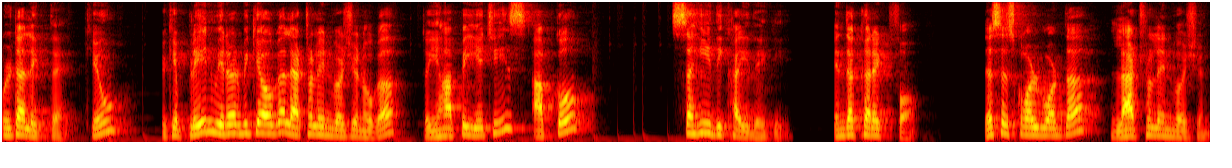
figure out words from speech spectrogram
उल्टा लिखते हैं। क्यों? क्योंकि प्लेन मिरर में क्या होगा? लेटरल इन्वर्जन होगा। तो यहाँ पे ये चीज़ आपको सही दिखाई देगी। In the correct form this is called what the lateral inversion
